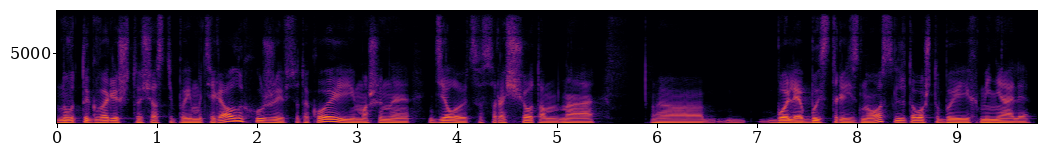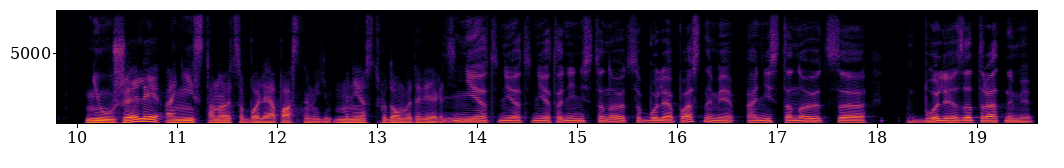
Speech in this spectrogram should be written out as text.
ну вот ты говоришь, что сейчас типа и материалы хуже, и все такое, и машины делаются с расчетом на э, более быстрый износ для того, чтобы их меняли. Неужели они становятся более опасными? Мне с трудом в это верится. Нет, нет, нет, они не становятся более опасными, они становятся более затратными.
